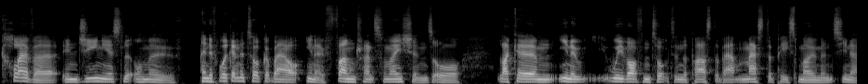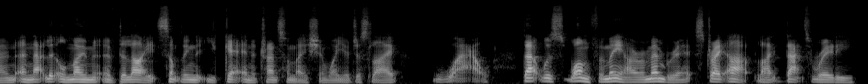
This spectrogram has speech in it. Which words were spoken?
clever, ingenious little move. And if we're going to talk about, you know, fun transformations or like um you know we've often talked in the past about masterpiece moments you know and, and, that little moment of delight something that you get in a transformation where you're just like wow. That was one for me. I remember it straight up. Like that's really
